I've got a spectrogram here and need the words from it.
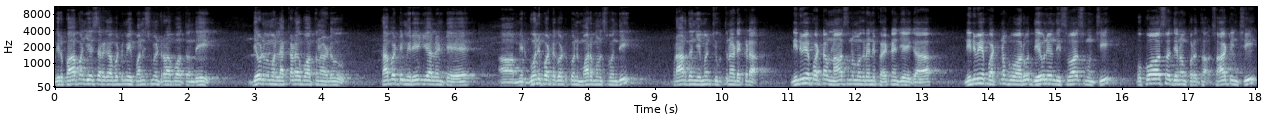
మీరు పాపం చేశారు కాబట్టి మీకు పనిష్మెంట్ రాబోతుంది. దేవుడు మిమ్మల్ని ఎక్కడకపోతున్నాడు. కాబట్టి మీరు ఏం చేయాలంటే మీరు గోని పట్ట కట్టుకొని మారు మనసు పొంది ప్రార్థన చేయమని చెబుతున్నాడు ఇక్కడ. నినివే పట్టణం నాశనమగనని ప్రకటన చేయగా నినివే పట్టణపు వారు దేవుని విశ్వాసం ఉంచి ఉపవాస దినం ప్రత- సాటించి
